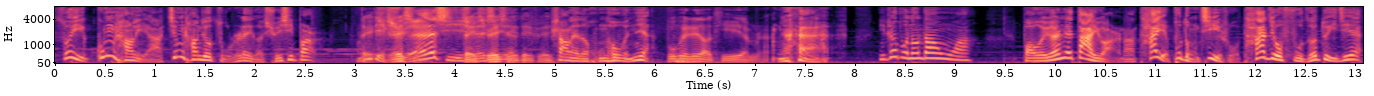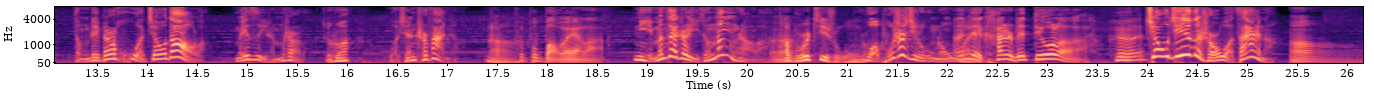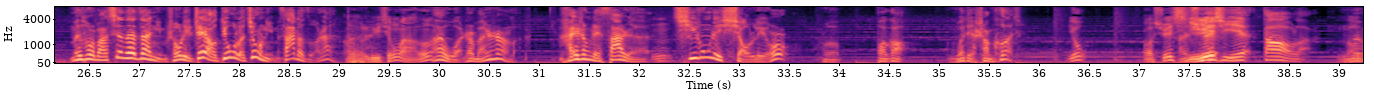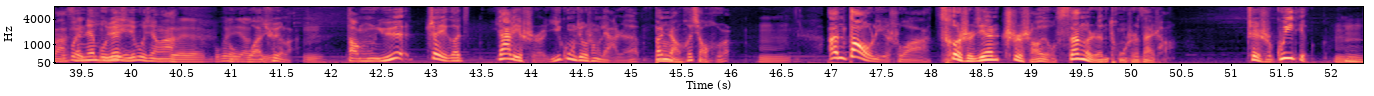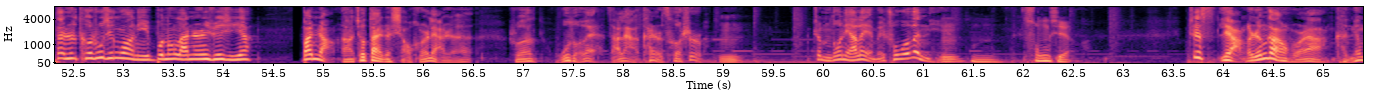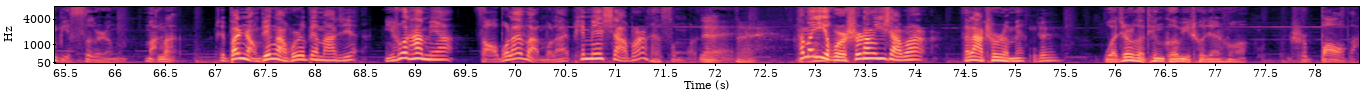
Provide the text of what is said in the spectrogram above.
所以工厂里啊经常就组织这个学习班儿你得得学习学习得学习习得学习，上来的红头文件。不会这道题，要不然哎，你这不能耽误啊！保卫员这大远呢，他也不懂技术，他就负责对接。等这边货交到了，没自己什么事儿了，就说我先吃饭去了。啊他，不保卫了，你们在这儿已经弄上了，嗯他不是技术工种，我不是技术工程，我得看着别丢了 交接的时候我在呢，哦，没错吧？现在在你们手里，这要丢了就是你们仨的责任。呃旅行完了，哎，我这完事儿了，还剩这仨人，嗯其中这小刘说：“报告，我得上课去，哟，哦学哎习学习到了，对吧？三天不学题习不行啊。对对，不会我去了嗯等于这个压力室一共就剩俩人，班长和小何。嗯按道理说啊，测试间至少有三个人同时在场，这是规定。嗯但是特殊情况你不能拦着人学习呀、班长呢就带着小何俩人说无所谓，咱俩开始测试吧。嗯这么多年了也没出过问题。嗯嗯，松懈了，这两个人干活啊，肯定比四个人慢。慢，这班长边干活就边骂街。你说他们呀，早不来晚不来，偏偏下班才送过来。对哎，他们一会儿食堂一下班，咱俩吃什么呀？对，我今儿可听隔壁车间说吃包子，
